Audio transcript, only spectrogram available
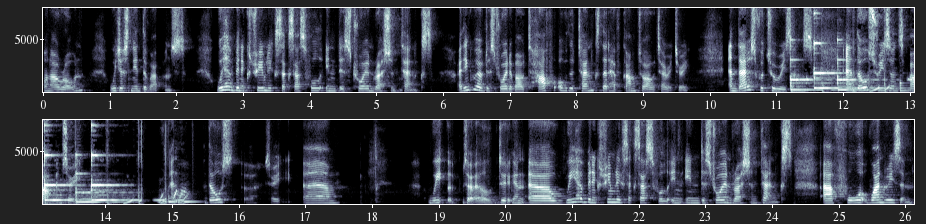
on our own. We just need the weapons. We have been extremely successful in destroying Russian tanks. I think we have destroyed about half of the tanks that have come to our territory. And that is for two reasons. And those reasons are, I'm sorry, and those, uh, sorry. Um, we so I'll do it again. Uh, we have been extremely successful in in destroying Russian tanks uh, for one reason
